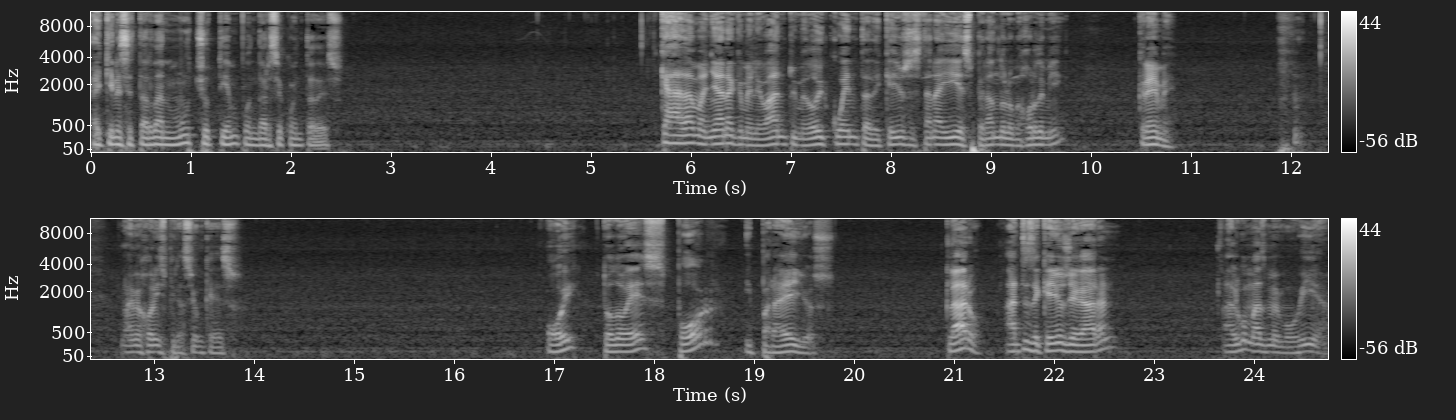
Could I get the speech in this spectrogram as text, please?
Hay quienes se tardan mucho tiempo en darse cuenta de eso. Cada mañana que me levanto y me doy cuenta de que ellos están ahí esperando lo mejor de mí, créeme, no hay mejor inspiración que eso. Hoy todo es por y para ellos. Claro, antes de que ellos llegaran, algo más me movía.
